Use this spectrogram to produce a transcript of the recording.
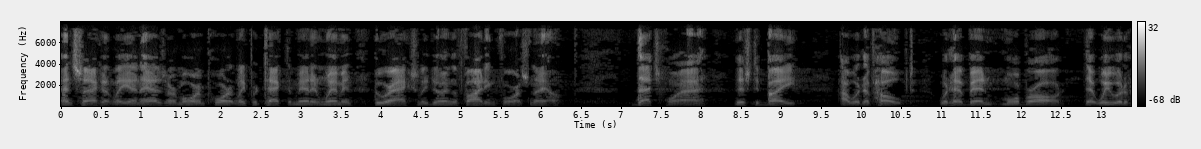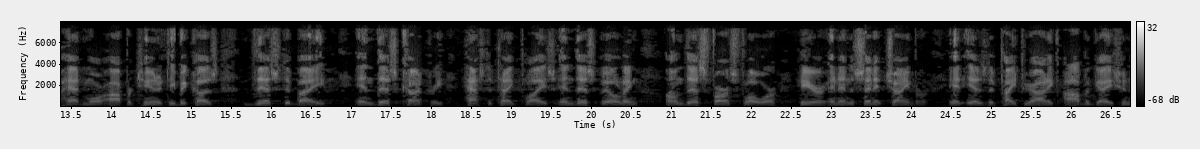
and secondly, and as or more importantly, protect the men and women who are actually doing the fighting for us now. That's why this debate, I would have hoped, would have been more broad, that we would have had more opportunity, because this debate in this country has to take place in this building on this first floor here and in the Senate chamber. It is the patriotic obligation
